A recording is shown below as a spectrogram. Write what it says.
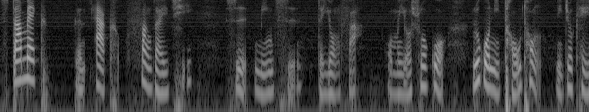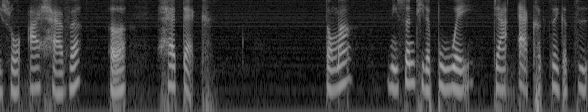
stomach 跟 ache 放在一起是名词的用法。我们有说过，如果你头痛，你就可以说 I have a headache，懂吗？你身体的部位。加 ache 这个字，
